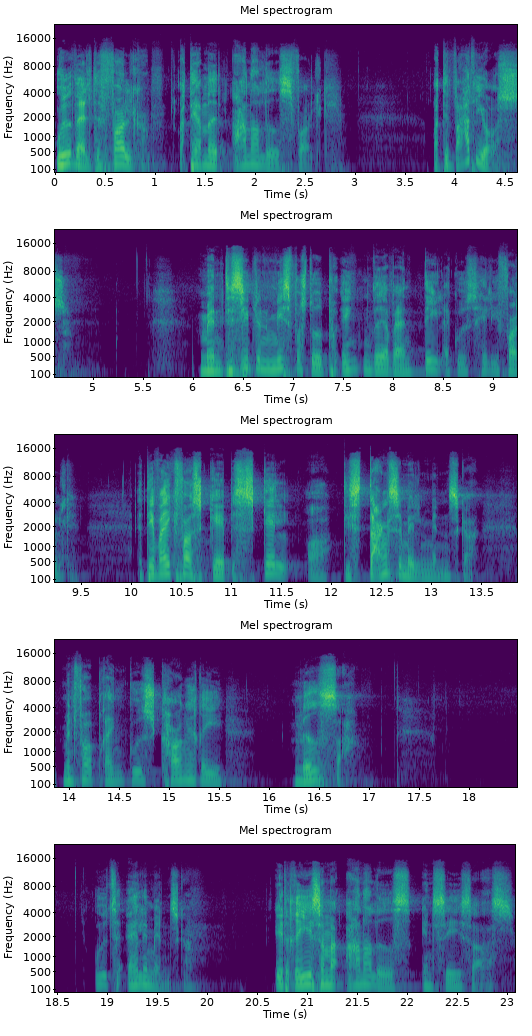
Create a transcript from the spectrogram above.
udvalgte folk, og dermed et anderledes folk. Og det var de også. Men disciplene misforstod pointen ved at være en del af Guds hellige folk. At det var ikke for at skabe skæld og distance mellem mennesker, men for at bringe Guds kongerige med sig. Ud til alle mennesker. Et rige, som er anderledes end Cæsars.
